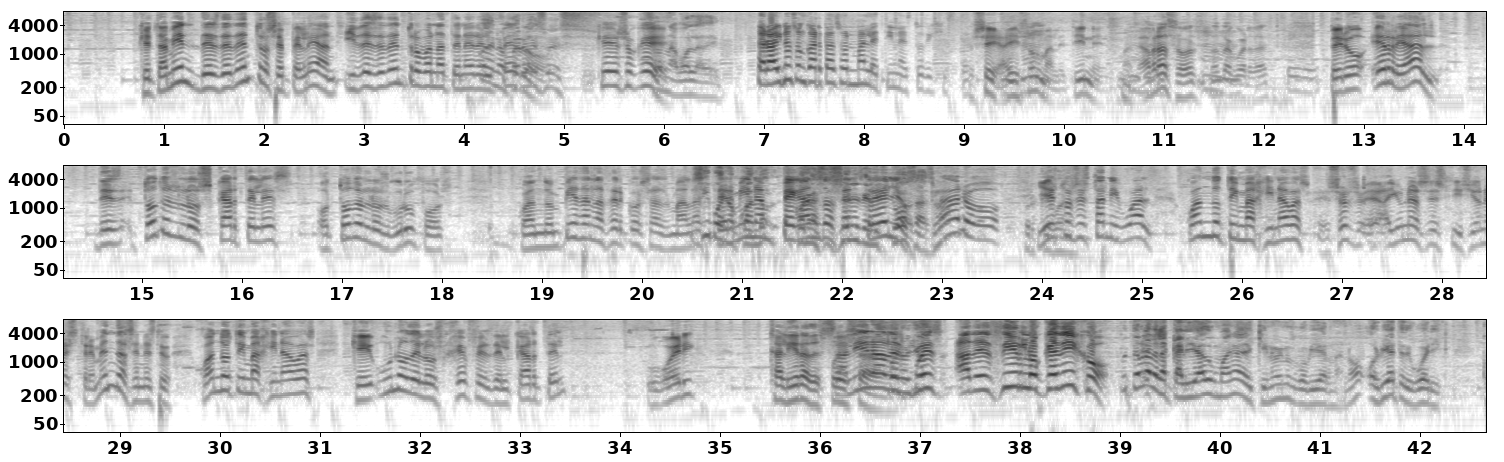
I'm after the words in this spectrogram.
que también desde dentro se pelean y desde dentro van a tener Bueno, el pedo. pero eso es- ¿Qué eso qué? Es una bola de... Pero ahí no son cartas, son maletines, tú dijiste. Sí, ahí son maletines, male- abrazos, ¿no te acuerdas? Sí. Pero es real. Desde, todos los cárteles o todos los grupos, cuando empiezan a hacer cosas malas, Sí, bueno, terminan cuando- pegándose entre ellos. ¿no? Claro. Porque, y estos bueno. están igual. ¿Cuándo te imaginabas? Eso es, eh, hay unas excisiones tremendas en este. ¿Cuándo te imaginabas que uno de los jefes del cártel, Hugo Eric, Saliera después. saliera a- Bueno, después a decir lo que dijo? Pues te habla de la calidad humana de quien hoy nos gobierna, ¿no? Olvídate de Warwick.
